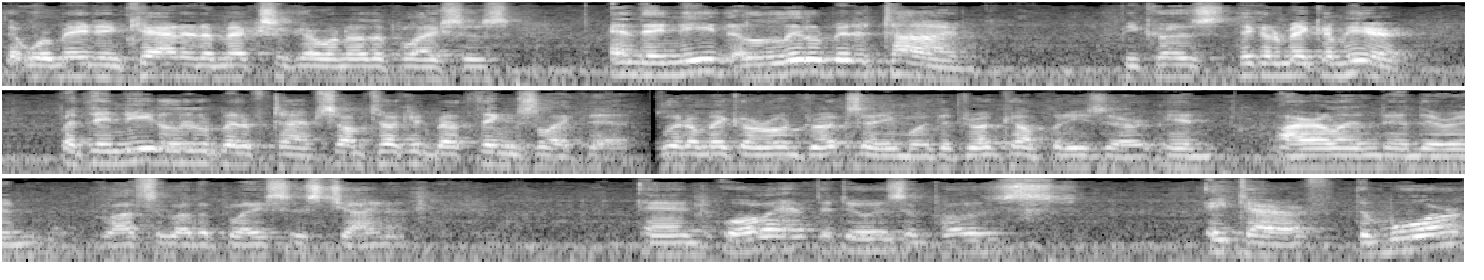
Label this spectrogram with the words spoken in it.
That were made in Canada, Mexico, and other places, and they need a little bit of time because they're going to make them here, but they need a little bit of time. So I'm talking about things like that. We don't make our own drugs anymore. The drug companies are in Ireland and they're in lots of other places, China. And all I have to do is impose a tariff. The more,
